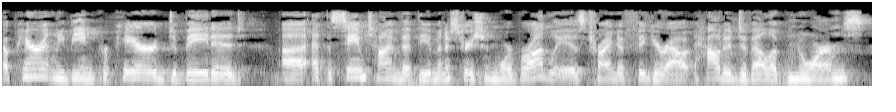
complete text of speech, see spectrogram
apparently being prepared, debated. Uh, at the same time that the administration more broadly is trying to figure out how to develop norms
